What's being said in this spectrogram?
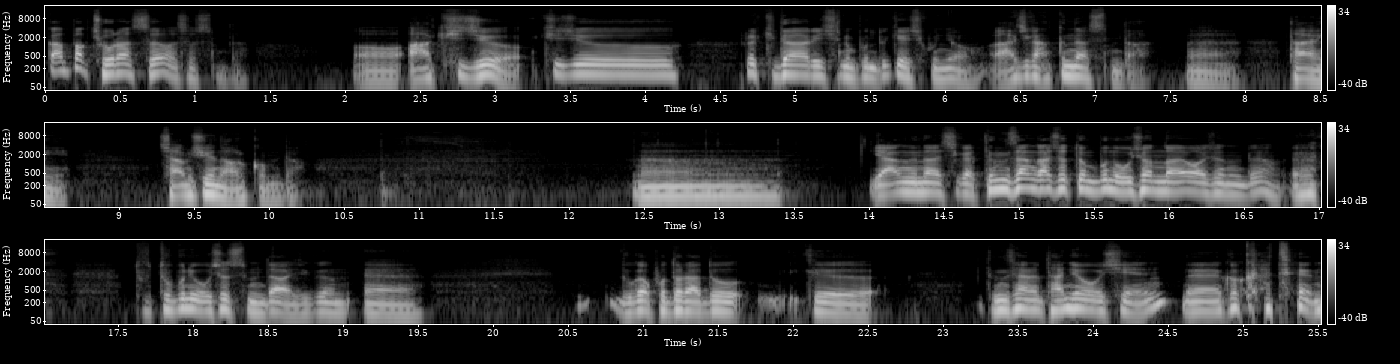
깜빡 졸았어요. 하셨습니다. 어, 아, 퀴즈. 퀴즈를 기다리시는 분도 계시군요. 아직 안 끝났습니다. 네, 다행히. 잠시 후에 나올 겁니다. 음, 양은하 씨가 등산 가셨던 분 오셨나요? 하셨는데요. 네, 두, 두 분이 오셨습니다. 지금, 예. 누가 보더라도 그 등산을 다녀오신 네, 것 같은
